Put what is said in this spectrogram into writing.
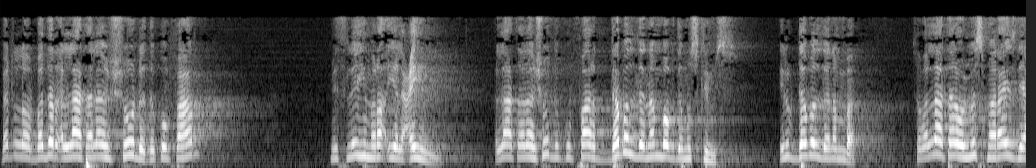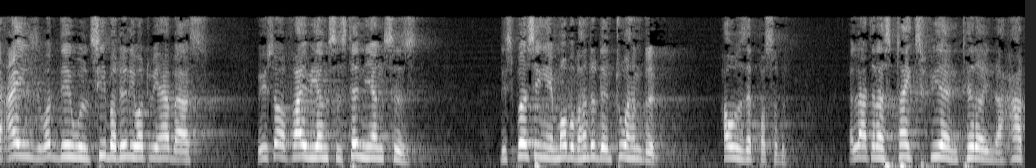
Battle of Badr, Allah Ta'ala showed the kuffar mithlihim ra'y al-ayn. Allah Ta'ala showed the kuffar double the number of the Muslims. He looked double the number. So Allah Ta'ala will mesmerize their eyes, what they will see, but really what we have as we saw five youngsters, ten youngsters, dispersing a mob of 100 and 200. How is that possible? Allah Ta'ala strikes fear and terror in the heart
